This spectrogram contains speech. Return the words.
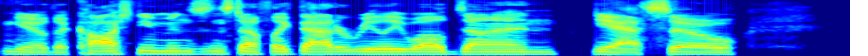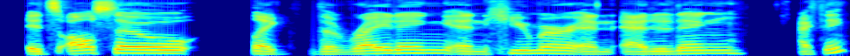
you know the costumings and stuff like that are really well done yeah so it's also like the writing and humor and editing i think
